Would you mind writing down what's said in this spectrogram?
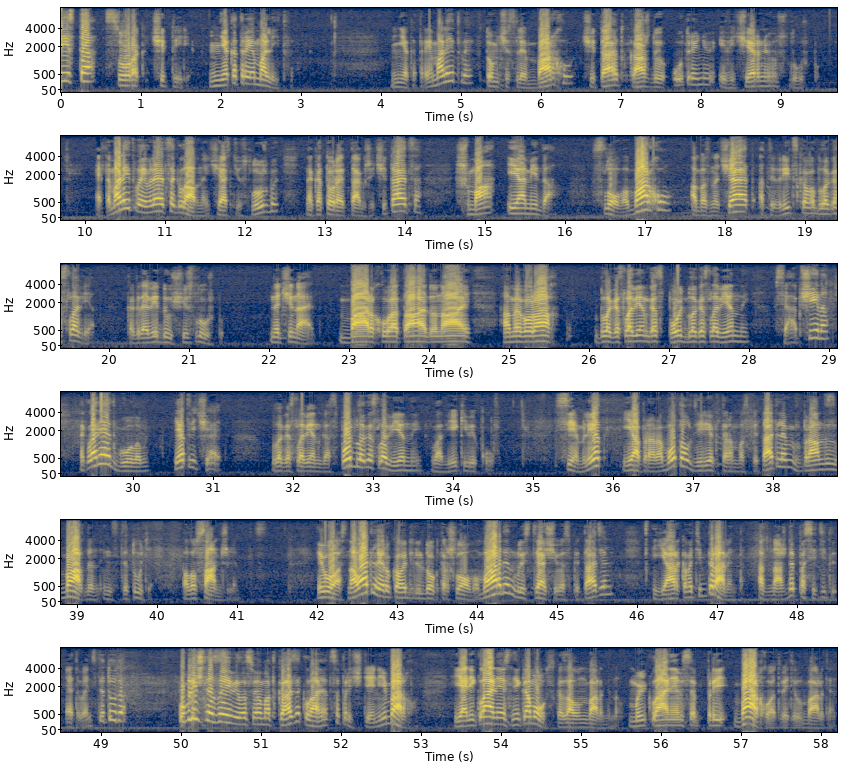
344. Некоторые молитвы. Некоторые молитвы, в том числе Барху, читают каждую утреннюю и вечернюю службу. Эта молитва является главной частью службы, на которой также читается Шма и Амида. Слово Барху обозначает от ивритского благословен, когда ведущий службу начинает Барху Атай Дунай Амеворах, благословен Господь благословенный, вся община наклоняет головы и отвечает «Благословен Господь благословенный во веки веков». Семь лет я проработал директором-воспитателем в Брандес-Барден институте по Лос-Анджелесу. Его основатель и руководитель доктор Шломо Барден, блестящий воспитатель яркого темперамента. Однажды посетитель этого института публично заявил о своем отказе кланяться при чтении Барху. «Я не кланяюсь никому», — сказал он Бардену. «Мы кланяемся при Барху», — ответил Барден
